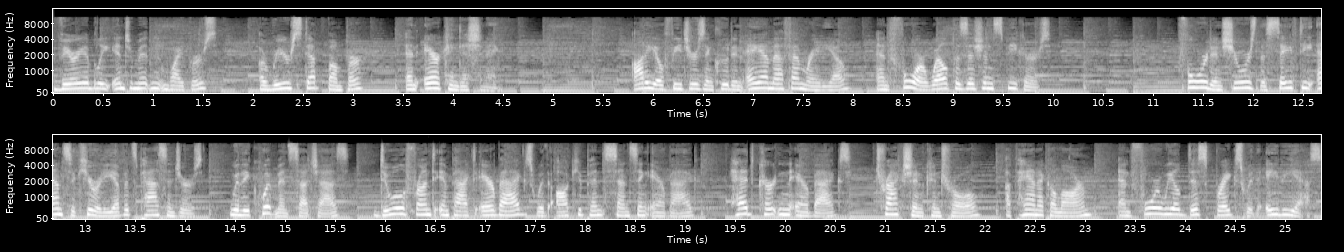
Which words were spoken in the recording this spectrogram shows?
variably intermittent wipers, a rear step bumper, and air conditioning. Audio features include an AM-FM radio and four well-positioned speakers. Ford ensures the safety and security of its passengers with equipment such as dual front impact airbags with occupant sensing airbag, head curtain airbags, traction control, a panic alarm, and four-wheel disc brakes with ABS.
